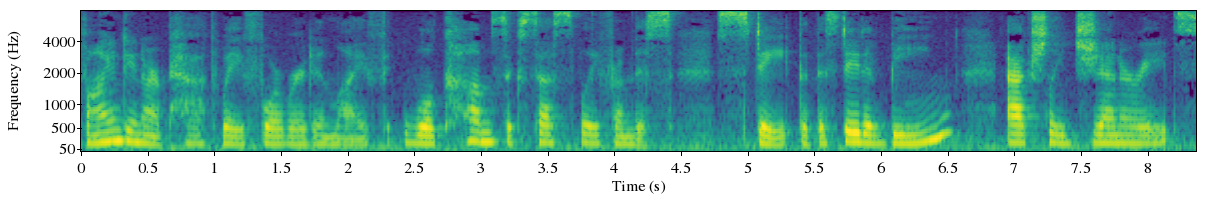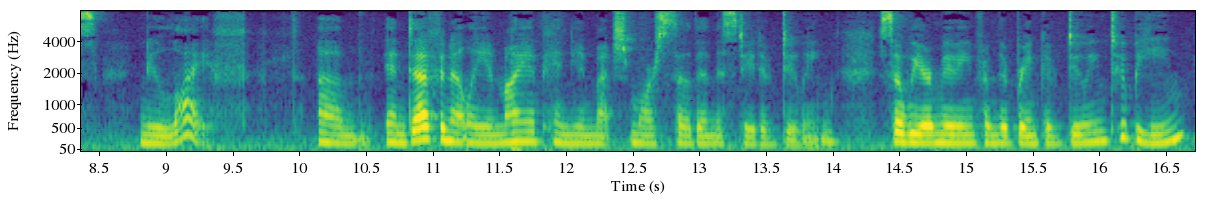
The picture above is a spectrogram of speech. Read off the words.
finding our pathway forward in life will come successfully from this state, that the state of being actually generates new life. Um, and definitely, in my opinion, much more so than the state of doing. So we are moving from the brink of doing to being.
